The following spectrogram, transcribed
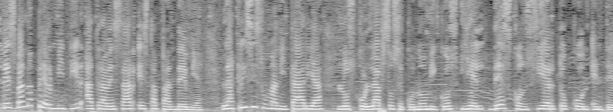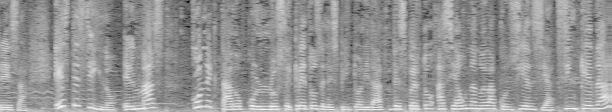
les van a permitir atravesar esta pandemia, la crisis humanitaria, los colapsos económicos y el desconcierto con entereza. Este signo, el más conectado con los secretos de la espiritualidad, despertó hacia una nueva conciencia, sin quedar,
